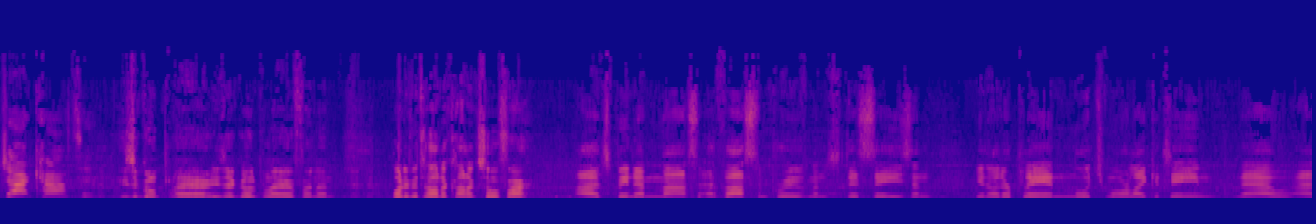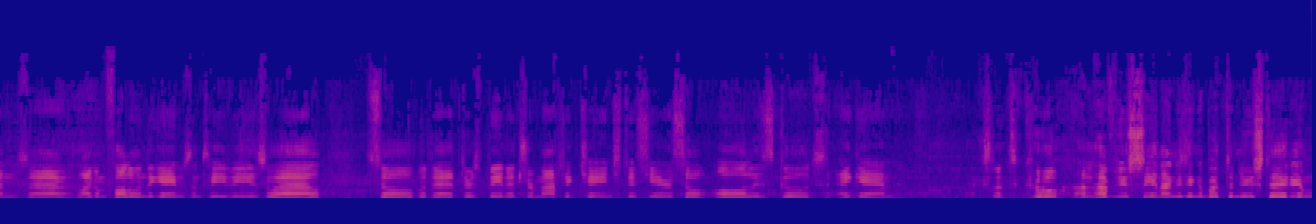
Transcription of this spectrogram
Jack Carty. He's a good player. He's a good player, Finnan. What have you thought of Connacht so far? Uh, it's been a, mass, a vast improvement this season. You know, they're playing much more like a team now, and uh, like I'm following the games on TV as well. So, but uh, there's been a dramatic change this year, so all is good again. Excellent, cool. And have you seen anything about the new stadium?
